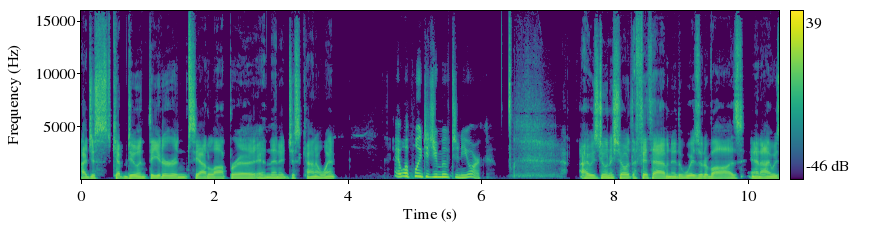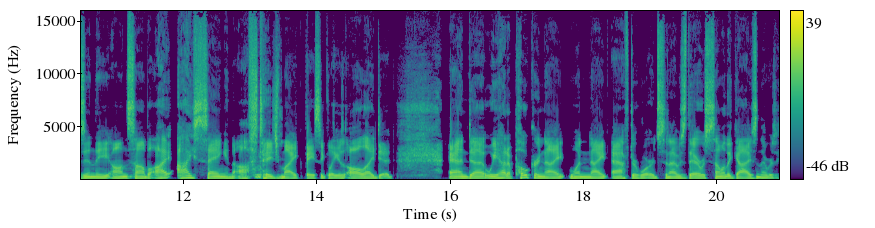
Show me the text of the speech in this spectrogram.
I just kept doing theater and Seattle Opera, and then it just kind of went. At what point did you move to New York? I was doing a show at the Fifth Avenue, The Wizard of Oz, and I was in the ensemble. I, I sang in the offstage mic, basically, is all I did. And uh, we had a poker night one night afterwards, and I was there with some of the guys, and there was a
